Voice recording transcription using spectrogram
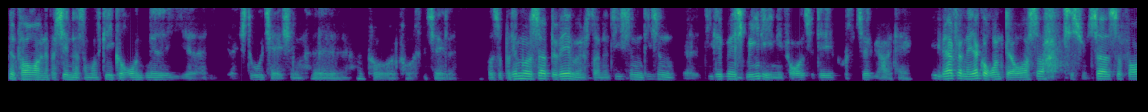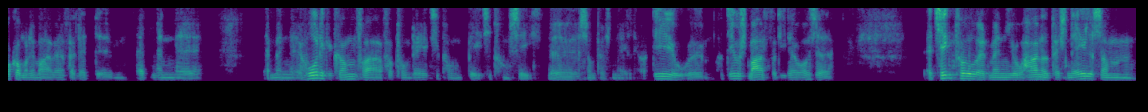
med pårørende patienter, som måske går rundt ned i, øh, i stueetagen øh, på, på hospitalet. Og så på den måde så er bevægemønstrene, de er, sådan, de, er sådan, øh, de er lidt mere smidige i forhold til det hospital, vi har i dag. I hvert fald, når jeg går rundt derovre, så, så, så, så forekommer det mig i hvert fald, at, øh, at man, øh, at man øh, hurtigt kan komme fra, fra punkt A til punkt B til punkt C øh, som personale. Og det, er jo, øh, og det er jo smart, fordi der jo også er, er tænkt på, at man jo har noget personale, som,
